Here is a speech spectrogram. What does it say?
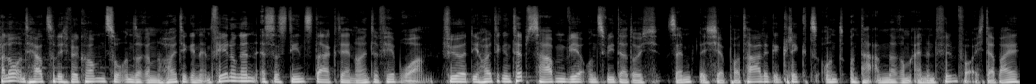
Hallo und herzlich willkommen zu unseren heutigen Empfehlungen. Es ist Dienstag, der 9. Februar. Für die heutigen Tipps haben wir uns wieder durch sämtliche Portale geklickt und unter anderem einen Film für euch dabei,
